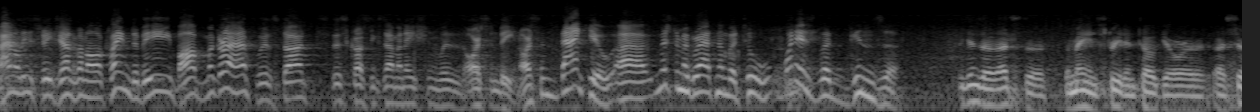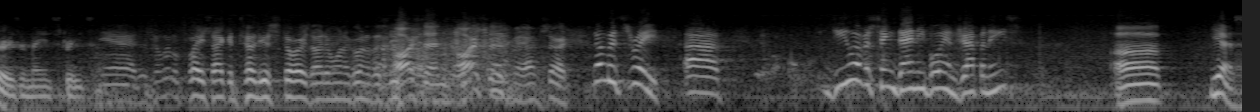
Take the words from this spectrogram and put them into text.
Panel, these three gentlemen all claim to be Bob McGrath. We'll start this cross-examination with Orson Bean. Orson? Thank you. Uh, Mr. McGrath, number two, what is the Ginza? The Ginza, that's the, the main street in Tokyo, or a series of main streets. Yeah, there's a little place I could tell you stories. I don't want to go into the details. Orson, Orson. Excuse me, I'm sorry. Number three, uh, do you ever sing Danny Boy in Japanese? Uh, yes.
